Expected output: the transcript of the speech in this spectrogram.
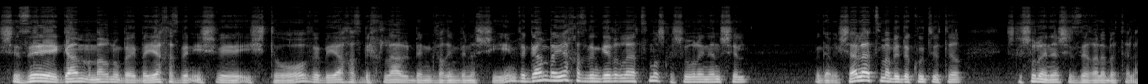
שזה גם אמרנו ב- ביחס בין איש ואשתו, וביחס בכלל בין גברים ונשים, וגם ביחס בין גבר לעצמו, שקשור לעניין של, וגם אישה לעצמה בדקות יותר, שקשור לעניין של זרע לבטלה.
